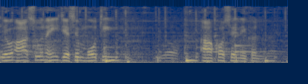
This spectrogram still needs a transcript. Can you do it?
कि वो आँसू नहीं जैसे मोती आँखों से निकल। रहा है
